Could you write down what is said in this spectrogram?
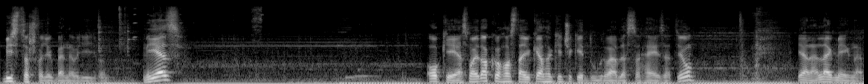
Biztos vagyok benne, hogy így van. Mi ez? Oké, okay, ezt majd akkor használjuk el, ha kicsikét durvább lesz a helyzet, jó? Jelenleg még nem.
